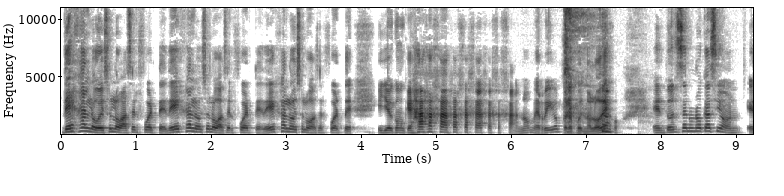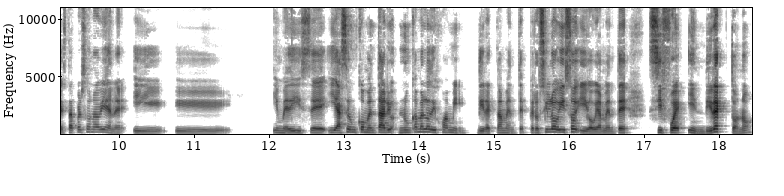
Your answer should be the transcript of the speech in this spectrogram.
déjalo, eso lo va a hacer fuerte, déjalo, eso lo va a hacer fuerte, déjalo, eso lo va a hacer fuerte. Y yo como que, ja, ja, ja, ja, ja, ja, ja, ja, ja, ¿no? Me río, pero pues no lo dejo. Entonces, en una ocasión, esta persona viene y, y, y me dice, y hace un comentario, nunca me lo dijo a mí directamente, pero sí lo hizo y obviamente sí fue indirecto, ¿no?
